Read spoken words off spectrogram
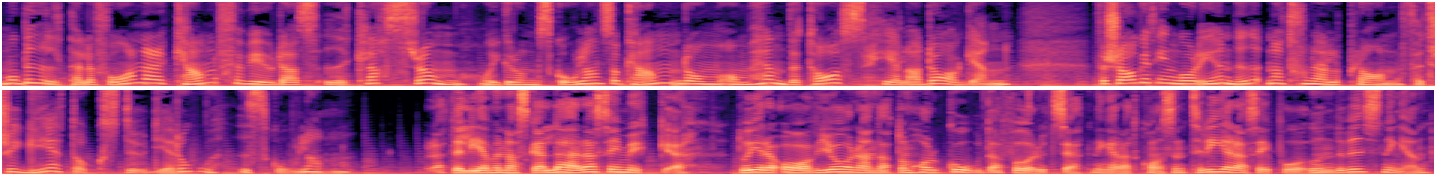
Mobiltelefoner kan förbjudas i klassrum och i grundskolan så kan de omhändertas hela dagen. Förslaget ingår i en ny nationell plan för trygghet och studiero i skolan. För att eleverna ska lära sig mycket, då är det avgörande att de har goda förutsättningar att koncentrera sig på undervisningen.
